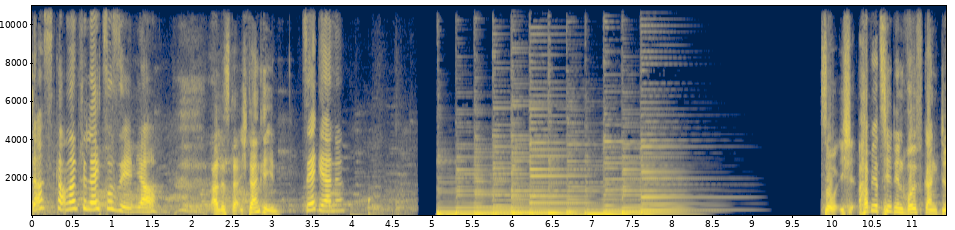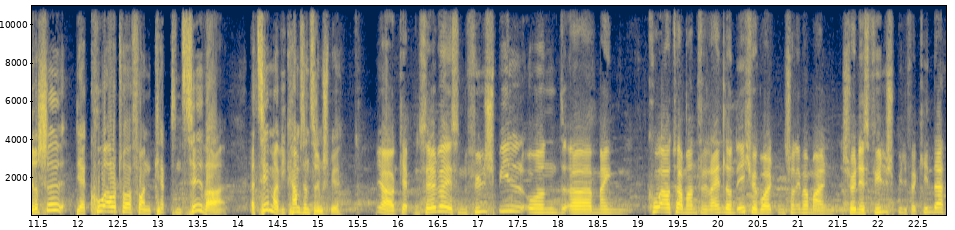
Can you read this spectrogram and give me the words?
Das kann man vielleicht so sehen, ja. Alles klar, ich danke Ihnen. Sehr gerne. So, ich habe jetzt hier den Wolfgang Dirschel, der Co-Autor von Captain Silver. Erzähl mal, wie kam es denn zu dem Spiel? Ja, Captain Silver ist ein Fühlspiel und äh, mein Co-Autor Manfred Reindl und ich, wir wollten schon immer mal ein schönes Fühlspiel für Kinder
